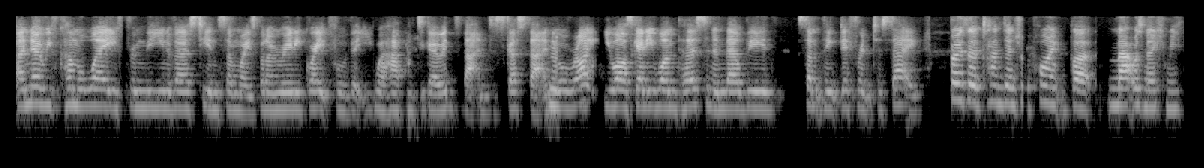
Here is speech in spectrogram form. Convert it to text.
I know we've come away from the university in some ways, but I'm really grateful that you were happy to go into that and discuss that. And mm. you're right, you ask any one person and there'll be something different to say. Both a tangential point, but Matt was making me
